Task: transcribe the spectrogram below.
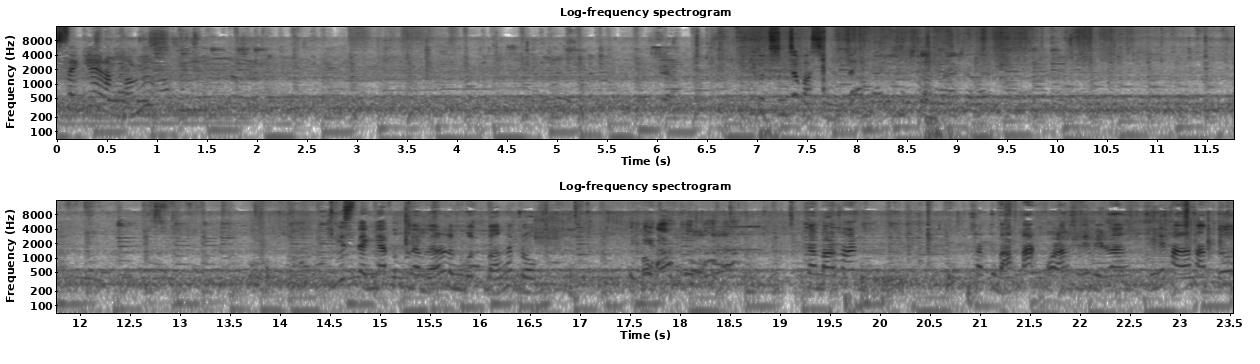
Steaknya enak banget. 진짜 맛있는데? Ini steaknya tuh benar-benar lembut banget loh. Dan barusan satu bapak orang sini bilang ini salah satu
